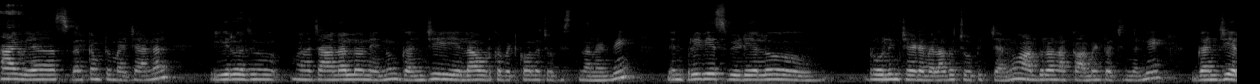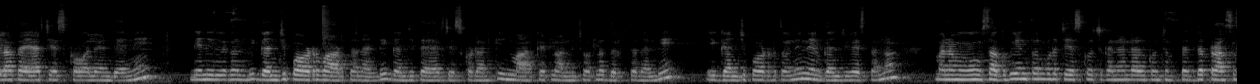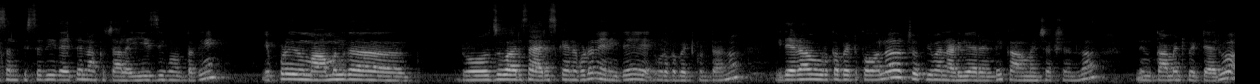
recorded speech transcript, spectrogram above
Hi Vyas welcome to my channel ఈరోజు మన ఛానల్లో నేను గంజి ఎలా ఉడకబెట్టుకోవాలో చూపిస్తున్నానండి. నేను ప్రీవియస్ వీడియోలో రోలింగ్ చేయడం ఎలాగో చూపించాను. అందులో నాకు కామెంట్ వచ్చిందండి గంజి ఎలా తయారు చేసుకోవాలండి అని. నేను ఇలాగండి గంజి పౌడర్ వాడతానండి గంజి తయారు చేసుకోవడానికి. ఇది మార్కెట్లో అన్ని చోట్ల దొరుకుతుందండి. ఈ గంజి పౌడర్తోనే నేను గంజి వేస్తాను. మనము సగ్గుబియ్యంతో కూడా చేసుకోవచ్చు కానీ అది కొంచెం పెద్ద ప్రాసెస్ అనిపిస్తుంది. ఇదైతే నాకు చాలా ఈజీగా ఉంటుంది. ఎప్పుడు మామూలుగా రోజువారి శారీస్కైనా కూడా నేను ఇదే ఉడకబెట్టుకుంటాను. ఇది ఎలా ఉడకబెట్టుకోవాలో చూపిమని అడిగారండి కామెంట్ సెక్షన్లో. నేను కామెంట్ పెట్టారు.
